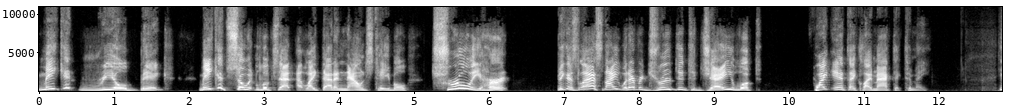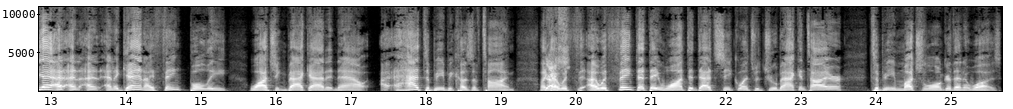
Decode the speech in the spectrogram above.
make it real big. Make it so it looks at like that announce table truly hurt. Because last night, whatever Drew did to Jey looked quite anticlimactic to me. Yeah, and and and again, I think Bully watching back at it now, I it had to be because of time. Like I would th- I would think that they wanted that sequence with Drew McIntyre to be much longer than it was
